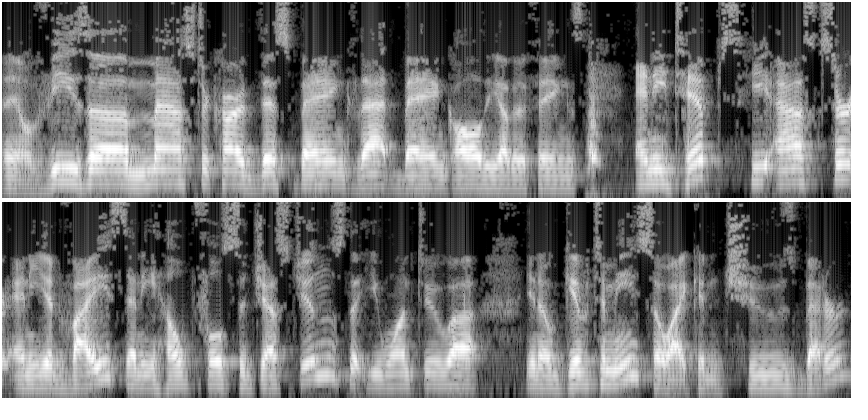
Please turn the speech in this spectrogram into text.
you know, Visa, MasterCard, this bank, that bank, all the other things. Any tips? He asks her. Any advice? Any helpful suggestions that you want to, uh, you know, give to me so I can choose better?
